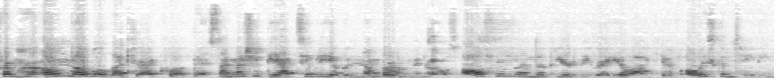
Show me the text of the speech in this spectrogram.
From her own Nobel lecture, I quote this I measured the activity of a number of minerals. All of them appear to be radioactive, always containing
